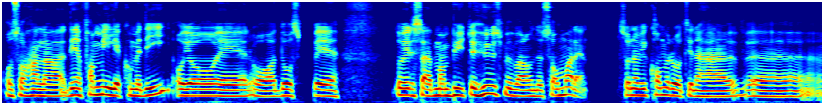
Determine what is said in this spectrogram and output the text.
Och så handlar, det är en familjekomedi och jag är då, då, då är det så att man byter hus med varandra under sommaren. Så när vi kommer då till den här eh,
